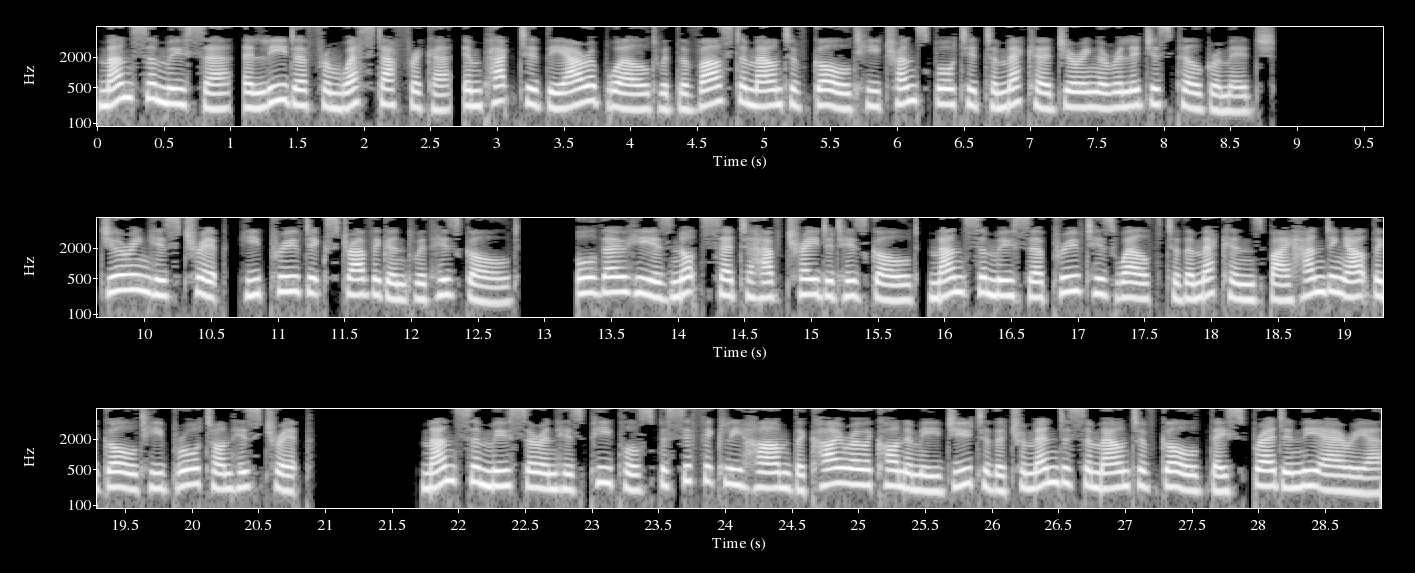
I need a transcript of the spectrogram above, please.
Mansa Musa, a leader from West Africa, impacted the Arab world with the vast amount of gold he transported to Mecca during a religious pilgrimage. During his trip, he proved extravagant with his gold. Although he is not said to have traded his gold, Mansa Musa proved his wealth to the Meccans by handing out the gold he brought on his trip. Mansa Musa and his people specifically harmed the Cairo economy due to the tremendous amount of gold they spread in the area.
